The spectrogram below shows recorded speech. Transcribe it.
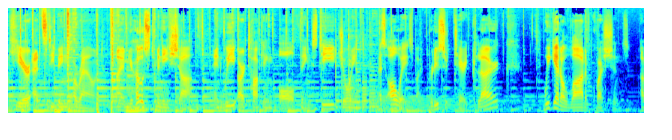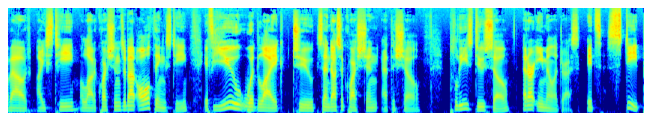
Back here at Steeping Around. I am your host, Manish Shah, and we are talking all things tea, joined, as always, by producer Terry Clark. We get a lot of questions about iced tea, a lot of questions about all things tea. If you would like to send us a question at the show, please do so at our email address. It's steep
